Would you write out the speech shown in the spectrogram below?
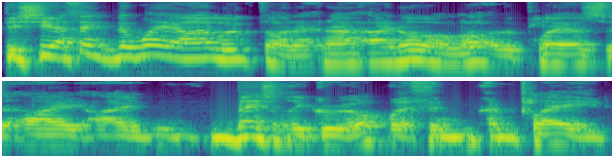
You see, I think the way I looked on it, and I, I know a lot of the players that I, I basically grew up with and, and played,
